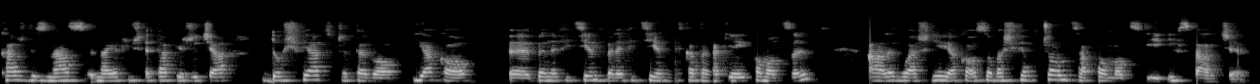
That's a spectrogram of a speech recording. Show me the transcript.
każdy z nas na jakimś etapie życia doświadczy tego jako e, beneficjent, beneficjentka takiej pomocy, ale właśnie jako osoba świadcząca pomoc i, i wsparcie.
